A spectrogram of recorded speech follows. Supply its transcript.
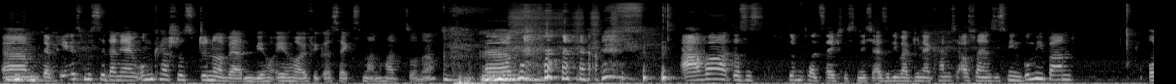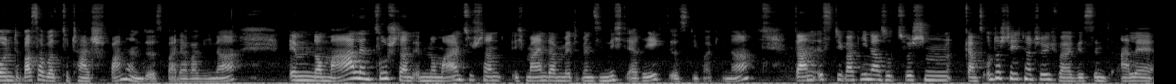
Ähm, der Penis müsste dann ja im Umkehrschluss dünner werden, wie je häufiger Sex man hat, so, ne? ähm, aber das ist, stimmt tatsächlich nicht. Also die Vagina kann nicht ausleihen. Es ist wie ein Gummiband. Und was aber total spannend ist bei der Vagina, im normalen Zustand, im normalen Zustand, ich meine damit, wenn sie nicht erregt ist, die Vagina, dann ist die Vagina so zwischen, ganz unterschiedlich natürlich, weil wir sind alle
